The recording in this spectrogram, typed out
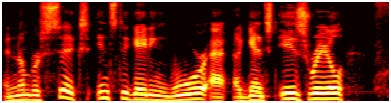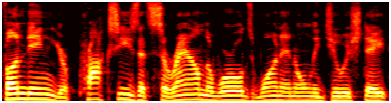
And number six, instigating war at, against Israel, funding your proxies that surround the world's one and only Jewish state.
